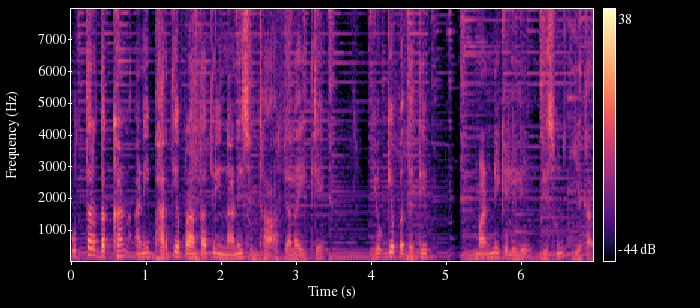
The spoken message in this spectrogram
उत्तर दख्खन आणि भारतीय प्रांतातील नाणीसुद्धा आपल्याला इथे योग्य पद्धतीत मांडणी केलेली दिसून येतात.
